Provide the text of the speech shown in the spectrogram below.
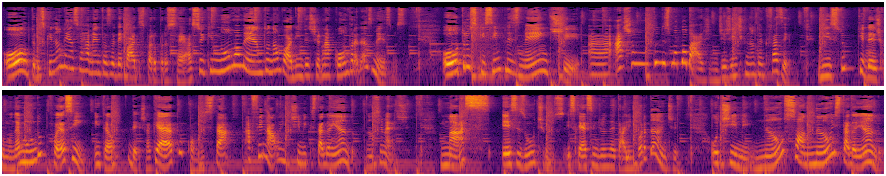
Outros que não têm as ferramentas adequadas para o processo e que no momento não podem investir na compra das mesmas. Outros que simplesmente ah, acham tudo isso uma bobagem, de gente que não tem o que fazer, visto que desde que o mundo é mundo foi assim. Então, deixa quieto, como está, afinal, em time que está ganhando, não se mexe. Mas Esses últimos esquecem de um detalhe importante. O time não só não está ganhando,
